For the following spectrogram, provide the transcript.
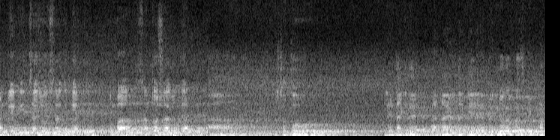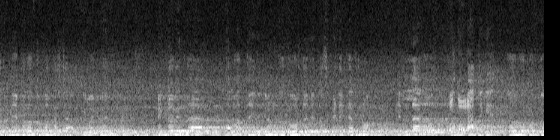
ಕಂಪ್ಲೀಟ್ ಇನ್ಚಾರ್ಜ್ ವಹಿಸಿರೋದಕ್ಕೆ ತುಂಬ ಸಂತೋಷ ಆಗುತ್ತೆ. ಇಷ್ಟೊತ್ತು ಲೇಟ್ ಆಗಿದೆ ಅಣ್ಣ ಹೇಳ್ದಂಗೆ ಬೆಂಗಳೂರಲ್ಲಿ ಕಷ್ಟ. ಮೀಟ್ ಇವಾಗಿರೋದ್ರಲ್ಲಿ ಬೆಂಗಳೂರಿಂದ ನಲವತ್ತೈದು ಕಿಲೋಮೀಟರ್ ದೂರದಲ್ಲಿ ಬಸ್ ಮೀಟಿಂಗ್ ಕರೆದ್ರು ಎಲ್ಲರೂ ನಮ್ಮ ಮಾತಿಗೆ ಗೌರವ ಕೊಟ್ಟು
